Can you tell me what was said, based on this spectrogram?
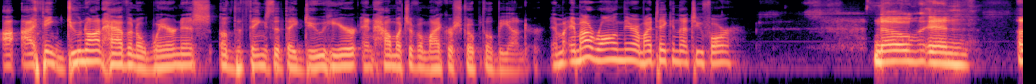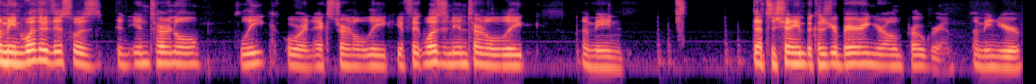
I think do not have an awareness of the things that they do here and how much of a microscope they'll be under. Am, am I wrong there? Am I taking that too far? No, and I mean whether this was an internal leak or an external leak. If it was an internal leak, I mean that's a shame because you're burying your own program. I mean you're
